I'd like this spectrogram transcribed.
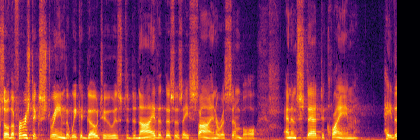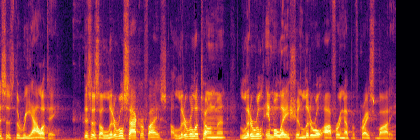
so, the first extreme that we could go to is to deny that this is a sign or a symbol, and instead to claim, hey, this is the reality. This is a literal sacrifice, a literal atonement, literal immolation, literal offering up of Christ's body.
